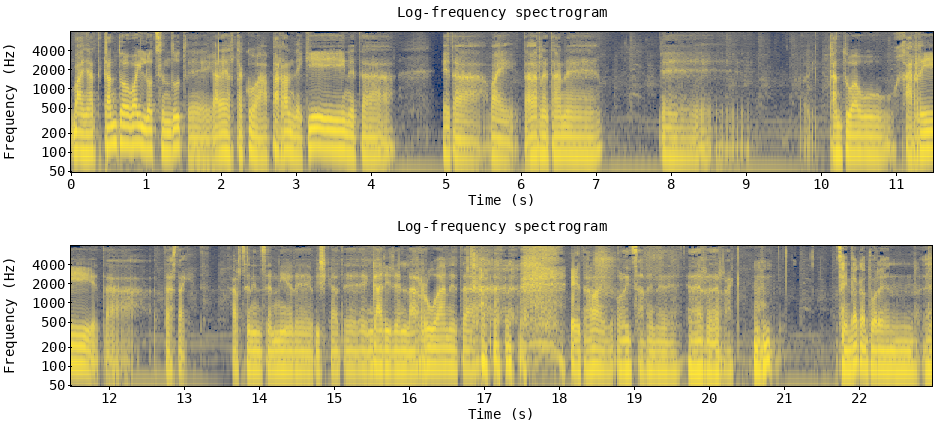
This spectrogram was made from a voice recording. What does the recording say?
baina kantu hau bai lotzen dut e, garai hartakoa parrandekin, eta, eta, bai, tabernetan, e, e, kantu hau jarri eta eta ez dakit. Jartzen nintzen ni ere bizkat eh, gariren larruan eta eta bai, oroitzapen ere eder ederrak. Mhm. Zein da kantuaren e,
